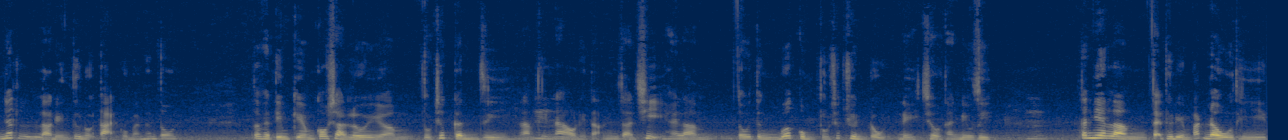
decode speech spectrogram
nhất là đến từ nội tại của bản thân tôi tôi phải tìm kiếm câu trả lời um, tổ chức cần gì làm thế ừ. nào để tạo nên giá trị hay là tôi từng bước cùng tổ chức chuyển đổi để trở thành điều gì? Ừ. tất nhiên là tại thời điểm bắt đầu thì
